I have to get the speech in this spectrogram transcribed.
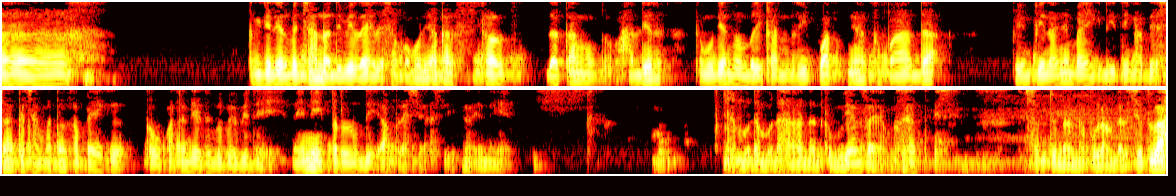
uh, kejadian bencana di wilayah desa Kopo dia akan selalu datang untuk hadir kemudian memberikan reportnya kepada pimpinannya baik di tingkat desa, kecamatan sampai ke kabupaten yaitu BPBD. Nah ini perlu diapresiasi. Nah ini ya, mudah-mudahan dan kemudian saya melihat santunan pulang dari situlah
